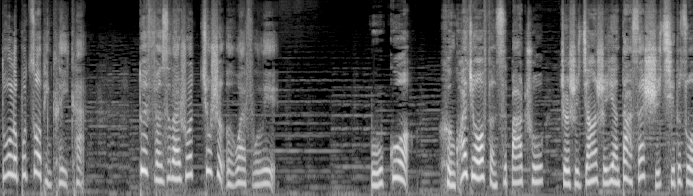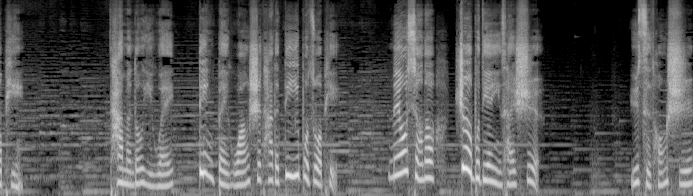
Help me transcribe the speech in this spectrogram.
多了部作品可以看，对粉丝来说就是额外福利。不过很快就有粉丝扒出。这是姜时燕大三时期的作品。他们都以为《定北王》是他的第一部作品，没有想到这部电影才是。与此同时，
